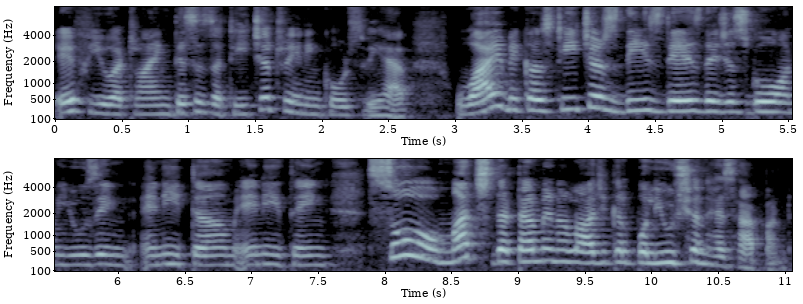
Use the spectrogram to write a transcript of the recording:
If you are trying this is a teacher training course we have. Why? Because teachers these days they just go on using any term anything. So much the terminological pollution has happened.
